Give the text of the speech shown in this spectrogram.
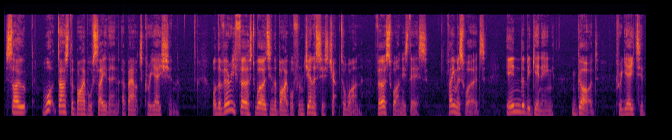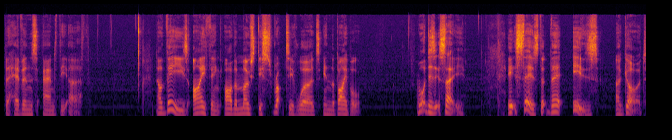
So, what does the Bible say then about creation? Well, the very first words in the Bible from Genesis chapter 1, verse 1 is this famous words In the beginning, God created the heavens and the earth. Now, these, I think, are the most disruptive words in the Bible what does it say? It says that there is a God.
